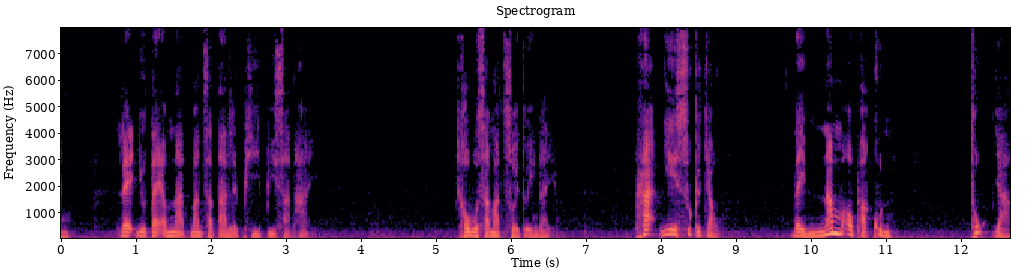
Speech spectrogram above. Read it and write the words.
ง และอยู่ใต้อำนาจมารซาตานและผีปีศาจหายเขาบ่สามารถสวยตัวเองได้ พระเยซูคริสต์เจ้า ได้นำเอาพระคุณ ทุกอย่าง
